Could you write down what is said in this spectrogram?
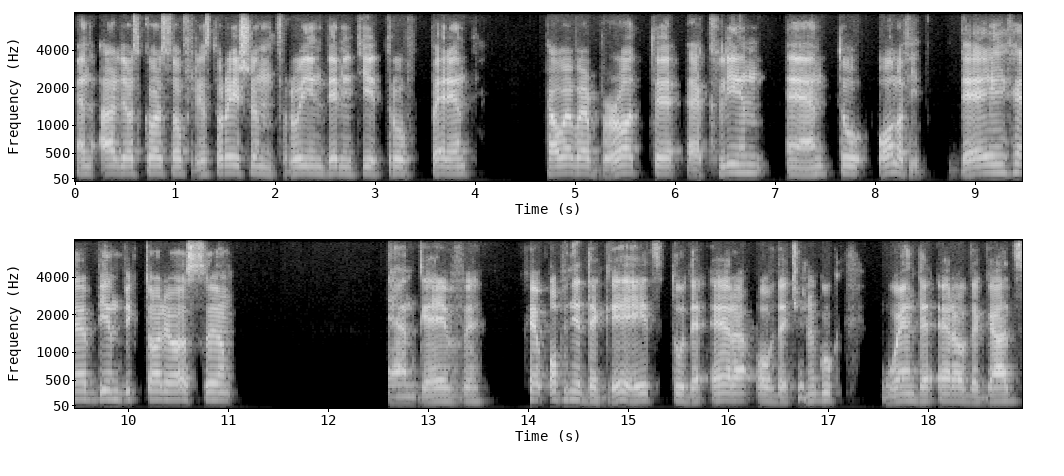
an arduous course of restoration through indemnity, through parent, however, brought a clean end to all of it. They have been victorious um, and gave have opened the gates to the era of the Cheonilguk, when the era of the God's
